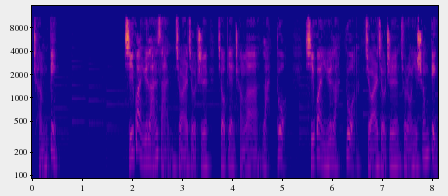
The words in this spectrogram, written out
成病。”习惯于懒散，久而久之就变成了懒惰；习惯于懒惰，久而久之就容易生病。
